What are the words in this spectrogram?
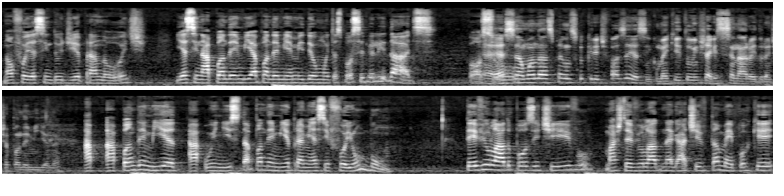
não foi assim do dia para a noite. E assim, na pandemia, a pandemia me deu muitas possibilidades. Posso... É, essa é uma das perguntas que eu queria te fazer, assim, como é que tu enxerga esse cenário aí durante a pandemia, né? A, a pandemia, a, o início da pandemia para mim assim foi um boom. Teve o lado positivo, mas teve o lado negativo também, porque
